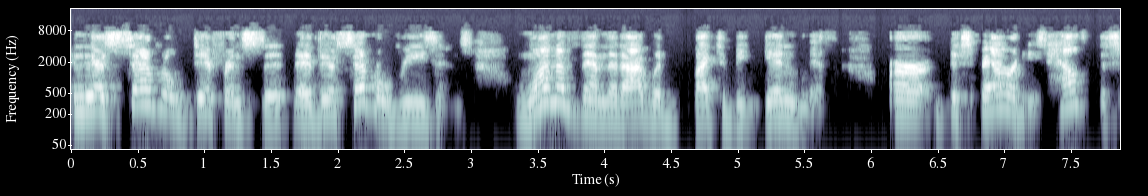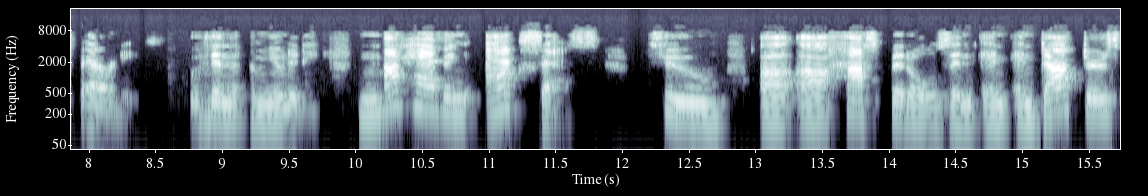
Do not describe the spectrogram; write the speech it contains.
And there's several differences, there are several reasons. One of them that I would like to begin with are disparities, health disparities within the community, not having access to uh, uh, hospitals and, and, and doctors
